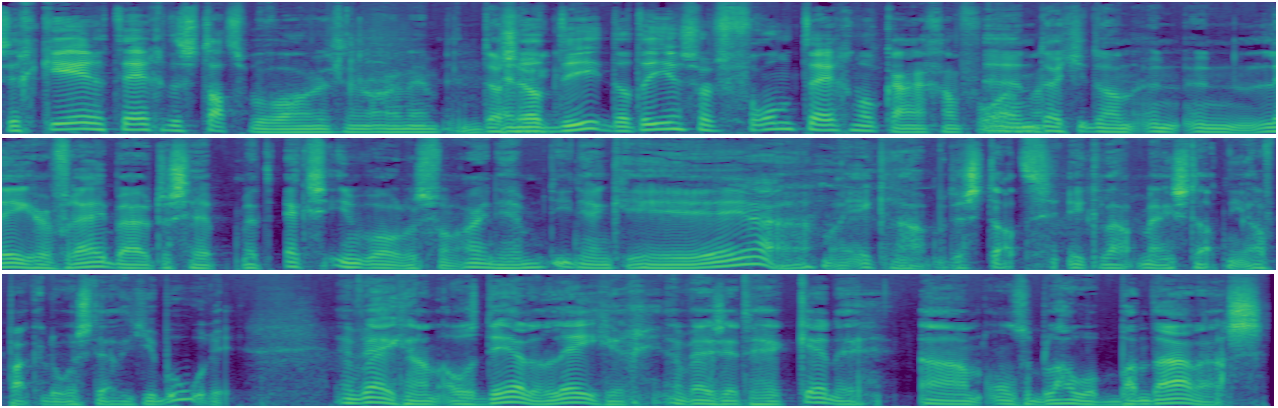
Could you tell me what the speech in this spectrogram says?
zich keren tegen de stadsbewoners in Arnhem. En dat en dat die, dat die een soort front tegen elkaar gaan vormen. En dat je dan een, een leger vrijbuiters hebt met ex-inwoners van Arnhem. Die denken, ja, maar ik laat me de stad, ik laat mijn stad niet afpakken door een stelletje boeren. En wij gaan als derde leger, en wij zetten herkennen aan onze blauwe bandana's.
